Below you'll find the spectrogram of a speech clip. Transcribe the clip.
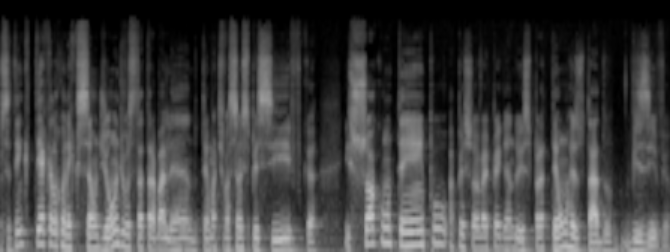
você tem que ter aquela conexão de onde você está trabalhando, ter uma ativação específica. E só com o tempo a pessoa vai pegando isso para ter um resultado visível.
